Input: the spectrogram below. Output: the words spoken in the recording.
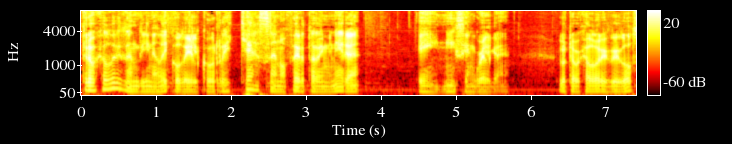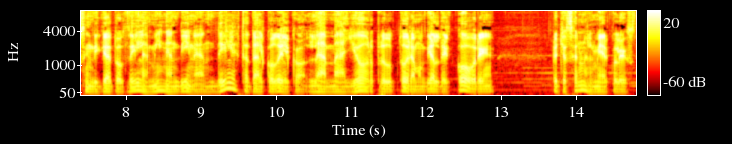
Trabajadores de Andina de Codelco rechazan oferta de minera e inician huelga. Los trabajadores de dos sindicatos de la mina andina de la estatal Codelco, la mayor productora mundial del cobre, rechazaron el miércoles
